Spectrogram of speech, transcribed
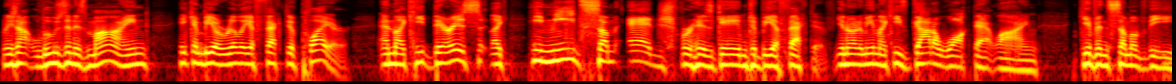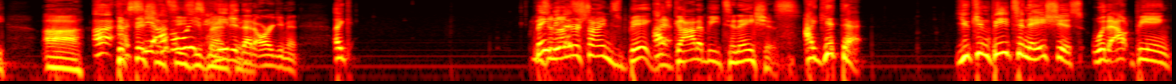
when he's not losing his mind, he can be a really effective player. And like he, there is like he needs some edge for his game to be effective. You know what I mean? Like he's got to walk that line, given some of the uh, deficiencies see. I've always hated mentioned. that argument. Like, He's maybe an undersized big. He's got to be tenacious. I get that. You can be tenacious without being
